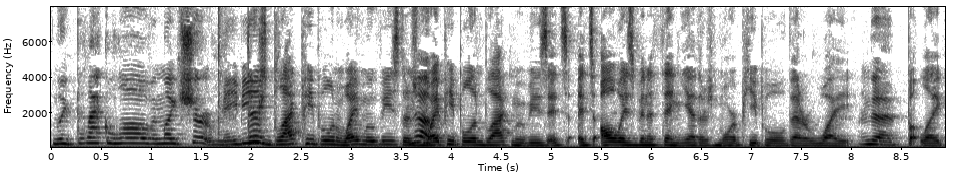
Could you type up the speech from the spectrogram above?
like black love and like sure maybe. there's black people in white movies. There's Yeah. white people in black movies. It's it's always been a thing. Yeah, there's more people that are white, yeah. but like,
